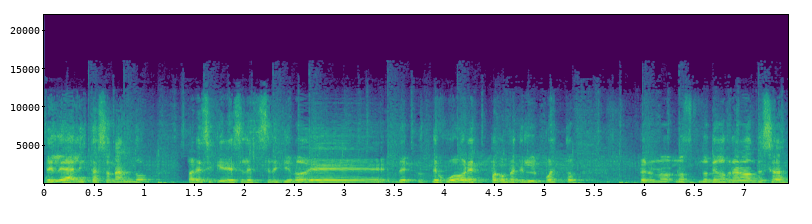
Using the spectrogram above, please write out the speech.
Dele Alli está sonando, parece que se les, se les llenó de, de- de jugadores para competir el puesto, pero no, no, no tengo claro dónde se va.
